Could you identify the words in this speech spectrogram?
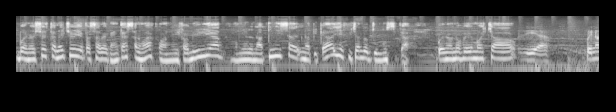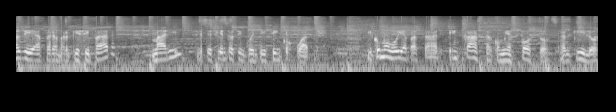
Bueno, yo esta noche voy a pasar acá en casa nomás con mi familia, comiendo una pizza, una picada y escuchando tu música. Bueno, nos vemos, chao. Buenos días. Buenos días. Para participar, Mari 755-4. ¿Y cómo voy a pasar? En casa con mi esposo, tranquilos,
